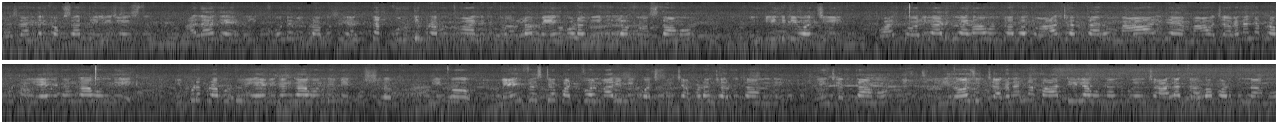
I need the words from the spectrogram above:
ప్రజలందరికీ ఒకసారి తెలియజేస్తూ అలాగే ఈ కూటమి ప్రభుత్వం ఎంత కుంటి ప్రభుత్వం అనేది త్వరలో మేము కూడా వీధుల్లోకి వస్తాము. ఇంటింటికి వచ్చి వాళ్ళ తొలి అడుగు ఎలా ఉంటుందో వాళ్ళు చెప్తారు. మా ఇదే మా జగనన్న ప్రభుత్వం ఏ విధంగా ఉంది? ఇప్పుడు ప్రభుత్వం ఏ విధంగా ఉంది? మీకు మీకు మేనిఫెస్టో పట్టుకొని మరీ మీకు వచ్చి చెప్పడం జరుగుతూ ఉంది. మేము చెప్తాము. ఈరోజు జగనన్న పార్టీలో ఉన్నందుకు మేము చాలా గర్వపడుతున్నాము.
